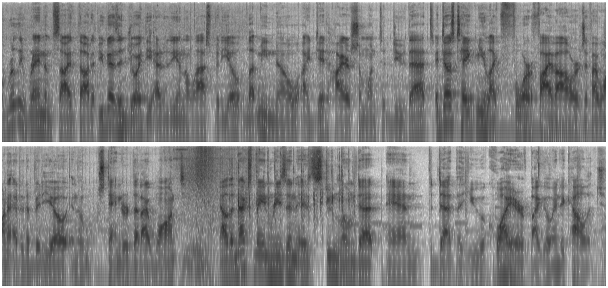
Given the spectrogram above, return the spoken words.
really random side thought, if you guys enjoyed the editing in the last video, let me know. I did hire someone to do that. It does take me like four to five hours if I want to edit a video in the standard that I want. Now, the next main reason is student loan debt and the debt that you acquire by going to college.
